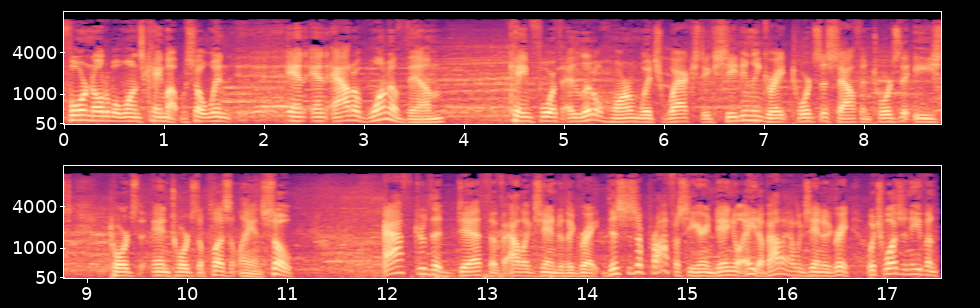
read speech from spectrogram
four notable ones came up. So when, and and out of one of them came forth a little horn which waxed exceedingly great towards the south and towards the east, towards the, and towards the pleasant land. So after the death of Alexander the Great. This is a prophecy here in Daniel 8 about Alexander the Great, which wasn't even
